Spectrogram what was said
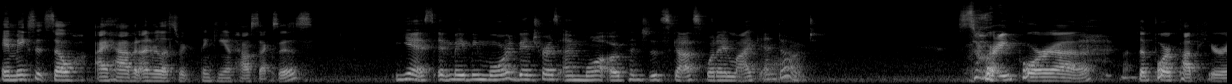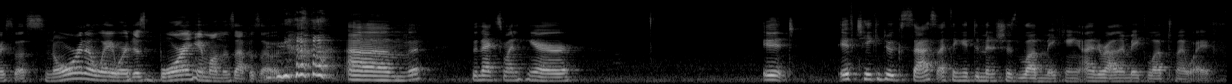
it makes it so I have an unrealistic thinking of how sex is. Yes, it made me more adventurous and more open to discuss what I like and don't. Sorry, poor uh, the poor pup here is uh, snoring away. We're just boring him on this episode. um, the next one here. It, if taken to excess, I think it diminishes love making. I'd rather make love to my wife.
